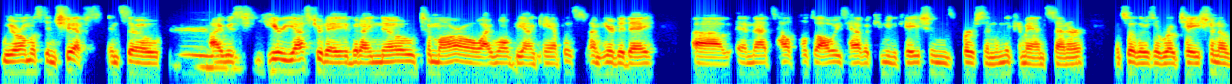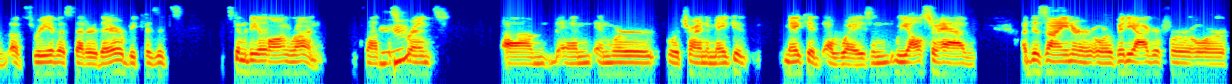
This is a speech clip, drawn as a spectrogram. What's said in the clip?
we are almost in shifts, and so mm. I was here yesterday, but I know tomorrow I won't be on campus. I'm here today, uh, and that's helpful to always have a communications person in the command center. And so there's a rotation of, of three of us that are there because it's it's going to be a long run. It's not mm-hmm. the sprint, um, and and we're we're trying to make it make it a ways. And we also have a designer or a videographer or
